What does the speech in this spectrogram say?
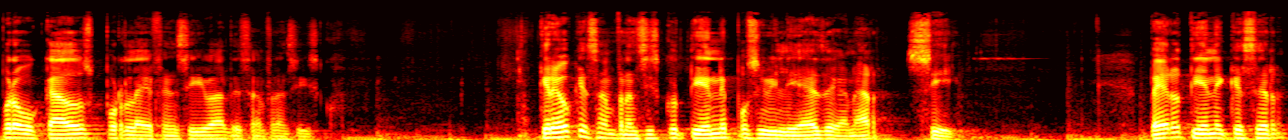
provocados por la defensiva de San Francisco. ¿Creo que San Francisco tiene posibilidades de ganar? Sí. Pero tiene que ser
